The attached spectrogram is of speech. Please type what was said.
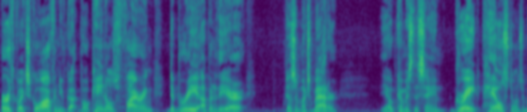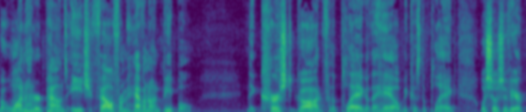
earthquakes go off and you've got volcanoes firing debris up into the air doesn't much matter. The outcome is the same. Great hailstones about 100 pounds each fell from heaven on people. They cursed god for the plague of the hail because the plague was so severe.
